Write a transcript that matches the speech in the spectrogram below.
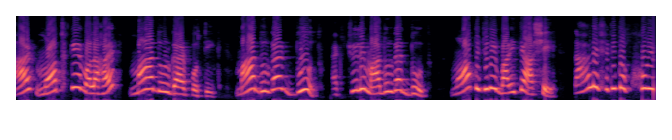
আর মথকে বলা হয় মা দুর্গার প্রতীক। মা দুর্গার দূত অ্যাকচুয়ালি মা দুর্গার দূত। মথ যদি বাড়িতে আসে, তাহলে সেটি তো খুবই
